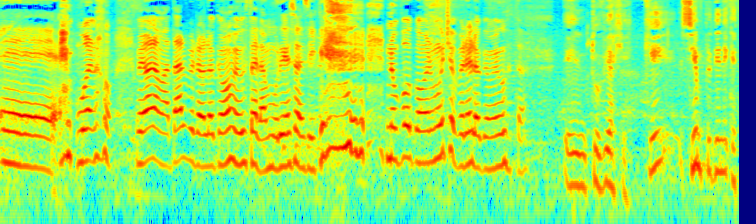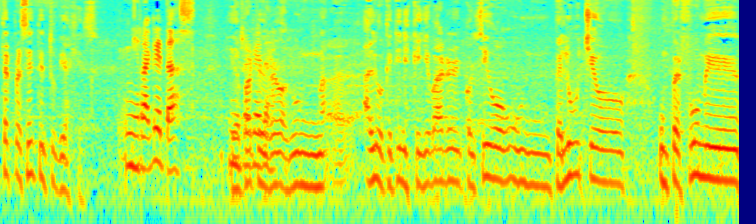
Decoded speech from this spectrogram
Eh, bueno, me van a matar, pero lo que más me gusta es la hamburguesa, así que no puedo comer mucho, pero es lo que me gusta. En tus viajes, ¿qué siempre tiene que estar presente en tus viajes? Mis raquetas. Y aparte de algún, algo que tienes que llevar consigo, un peluche o un perfume,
